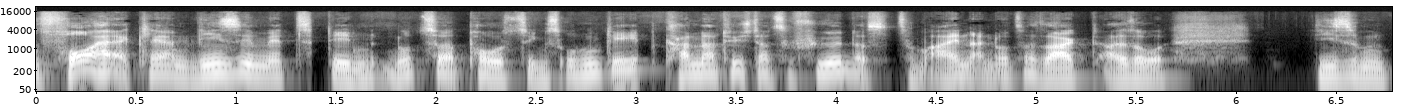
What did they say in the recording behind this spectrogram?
vorher erklären, wie sie mit den Nutzerpostings umgeht. Kann natürlich dazu führen, dass zum einen ein Nutzer sagt, also diesem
